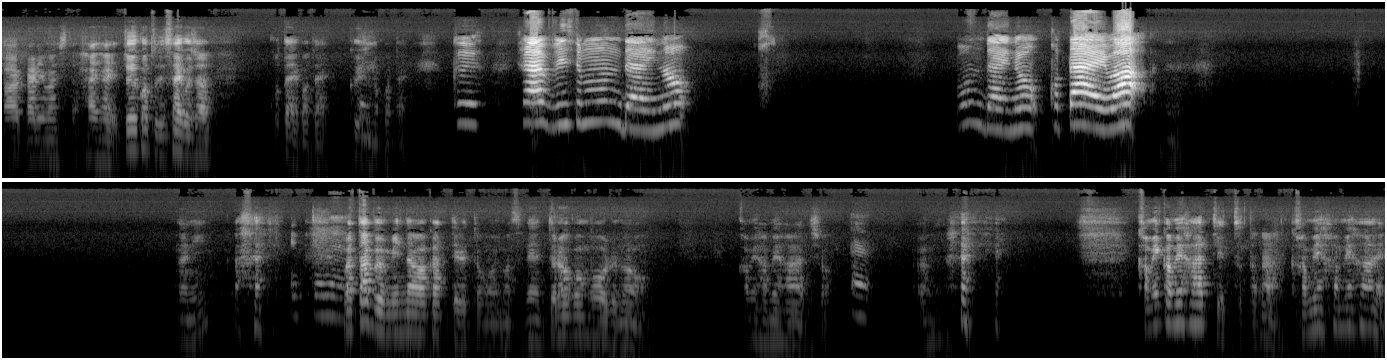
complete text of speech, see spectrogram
か。わかりました。はいはい。ということで最後じゃあ答え答え。クイズの答え。くサービス問題の問題の答えは？何？えっとね。まあ多分みんなわかってると思いますね。ドラゴンボールのカメハメハでしょ。うん。うん。カメカメハって言っとったな。カメハメハよ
